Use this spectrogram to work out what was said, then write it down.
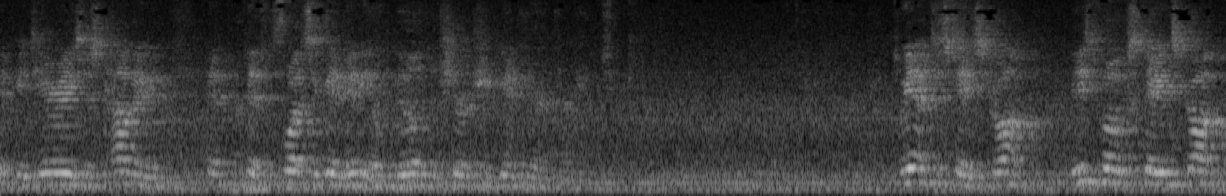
if he tarries is coming, if once again, maybe he'll build the church again here. in We have to stay strong. These folks stayed strong.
